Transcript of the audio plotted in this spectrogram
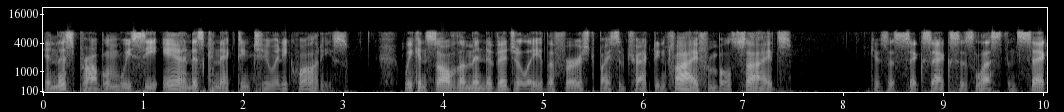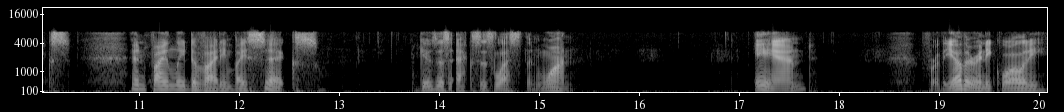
In this problem, we see AND is connecting two inequalities. We can solve them individually. The first by subtracting 5 from both sides gives us 6x is less than 6. And finally, dividing by 6 gives us x is less than 1. And for the other inequality,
